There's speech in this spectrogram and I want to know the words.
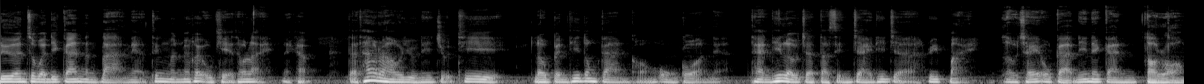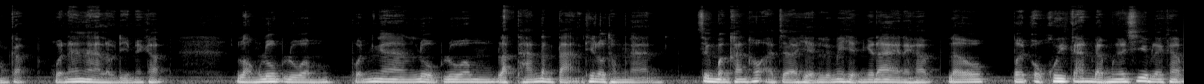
เดือนสวัสดิการต่างๆเนี่ยซึ่งมันไม่ค่อยโอเคเท่าไหร่นะครับ แต่ถ้าเราอยู่ในจุดที่เราเป็นที่ต้องการขององค์กรเนี่ยแทนที่เราจะตัดสินใจที่จะรีบไป เราใช้โอกาสนี้ในการต่อรองกับหัวหน้างานเราดีไหมครับ ลองรวบรวม ผลงานรวบรวมหลักฐานต่างๆ ที่เราทำงาน ซึ่งบางครั้งเขาอาจจะเห็นหรือไม่เห็นก็ได้นะครับ แล้วเปิดอกคุยกันแบบมืออาชีพเลยครับ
